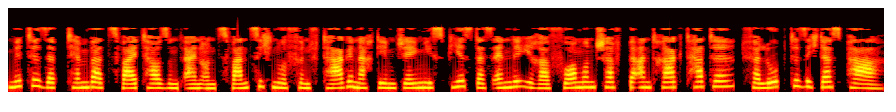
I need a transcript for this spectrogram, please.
Mitte September 2021 nur fünf Tage nachdem Jamie Spears das Ende ihrer Vormundschaft beantragt hatte, verlobte sich das Paar.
